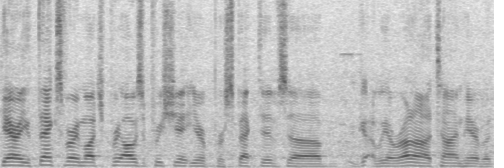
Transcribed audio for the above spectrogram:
Gary, thanks very much. Pre- always appreciate your perspectives. Uh, we are running out of time here, but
